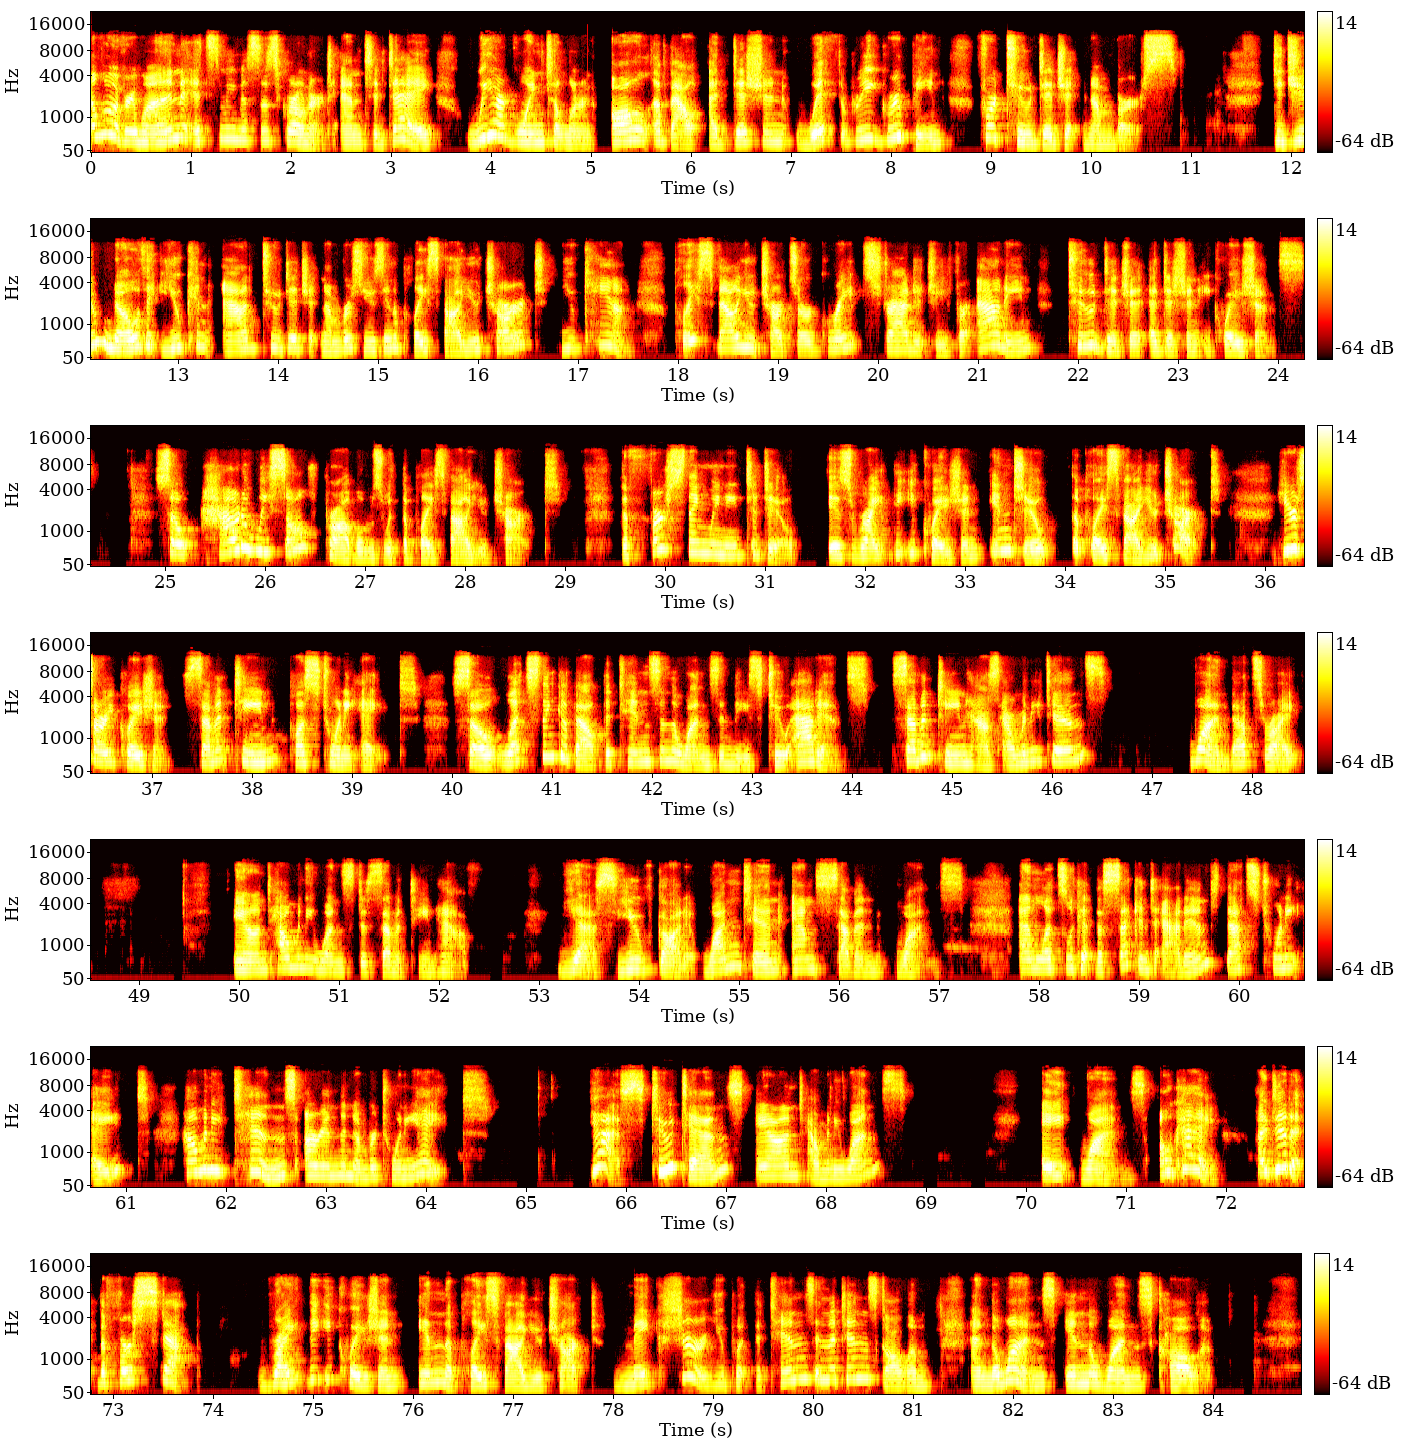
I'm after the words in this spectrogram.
Hello, everyone. It's me, Mrs. Gronnert, and today we are going to learn all about addition with regrouping for two digit numbers. Did you know that you can add two digit numbers using a place value chart? You can. Place value charts are a great strategy for adding two digit addition equations. So, how do we solve problems with the place value chart? The first thing we need to do is write the equation into the place value chart. Here's our equation, 17 plus 28. So let's think about the tens and the ones in these two add-ins. 17 has how many tens? One, that's right. And how many ones does 17 have? Yes, you've got it. One, 10, and seven ones. And let's look at the second add-in. That's 28. How many tens are in the number 28? Yes, two tens. And how many ones? Eight ones. Okay, I did it. The first step write the equation in the place value chart. Make sure you put the tens in the tens column and the ones in the ones column.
